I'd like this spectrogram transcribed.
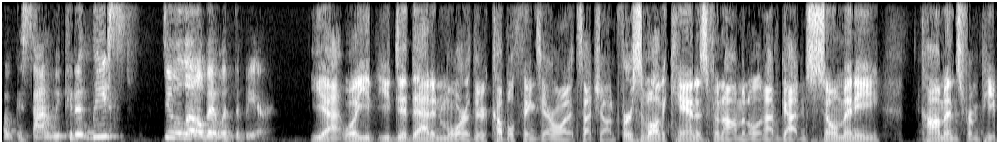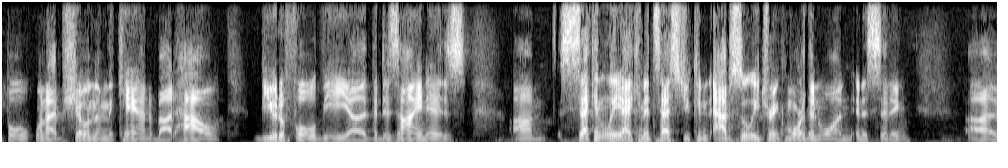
focus on. We could at least do a little bit with the beer. Yeah, well, you, you did that and more. There are a couple things here I want to touch on. First of all, the can is phenomenal, and I've gotten so many comments from people when I've shown them the can about how beautiful the uh, the design is. Um, secondly, I can attest you can absolutely drink more than one in a sitting. Uh,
